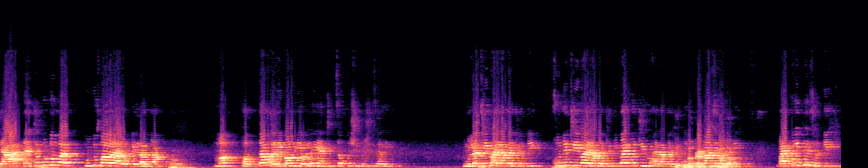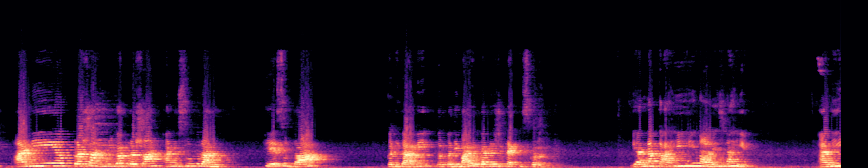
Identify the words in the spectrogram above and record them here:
त्या त्यांच्या कुटुंबात कुटुंबावर आरोप केला होता. मग फक्त हरिभाऊ येवले यांची चौकशी कशी झाली? मुलाची व्हायला पाहिजे होती सुनेची व्हायला पाहिजे होती बायकोची व्हायला पाहिजे होती. बायको इथेच होती. आणि प्रशांत मुलगा प्रशांत आणि सून रानू हे सुद्धा कधी गावी तर कधी बाहेर गावी प्रॅक्टिस करत होते. यांना काहीही नॉलेज नाहीये. आणि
